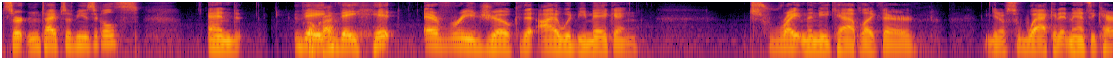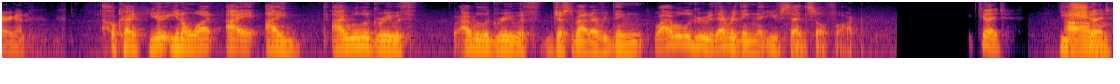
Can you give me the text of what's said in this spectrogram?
certain types of musicals and they Okay. they hit every joke that I would be making just right in the kneecap like they're you know whacking at Nancy Kerrigan. Okay. You you know what? I I I will agree with I will agree with just about everything. Well, I will agree with everything that you've said so far. Good. You Um, should.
